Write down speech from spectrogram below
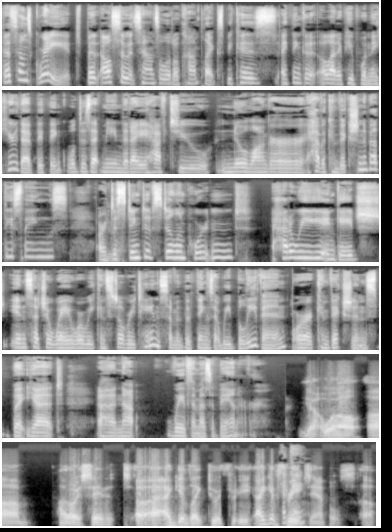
That sounds great, but also it sounds a little complex because I think a, a, lot of people, when they hear that, they think, well, does that mean that I have to no longer have a conviction about these things? Are yeah. distinctives still important? How do we engage in such a way where we can still retain some of the things that we believe in or our convictions, but yet uh, not wave them as a banner? Yeah, well, um, how do I say this? Uh, I, I, give like two or three. I give three okay. examples of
